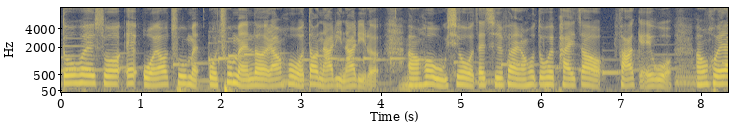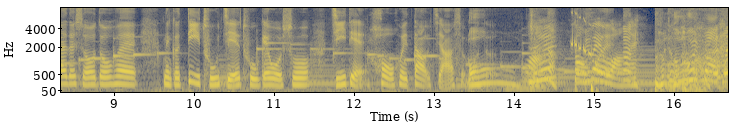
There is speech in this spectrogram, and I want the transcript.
都会说，哎，我要出门，我出门了，然后我到哪里哪里了，然后午休我在吃饭，然后都会拍照发给我，然后回来的时候都会那个地图截图给我说几点后会到家什么的。哇，报备网哎，很 会报备，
